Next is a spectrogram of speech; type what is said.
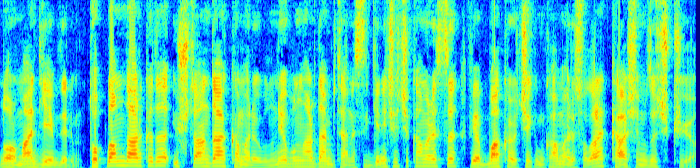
normal diyebilirim. Toplamda arkada 3 tane daha kamera bulunuyor. Bunlardan bir tanesi geniş açı kamerası ve makro çekim kamerası olarak karşımıza çıkıyor.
